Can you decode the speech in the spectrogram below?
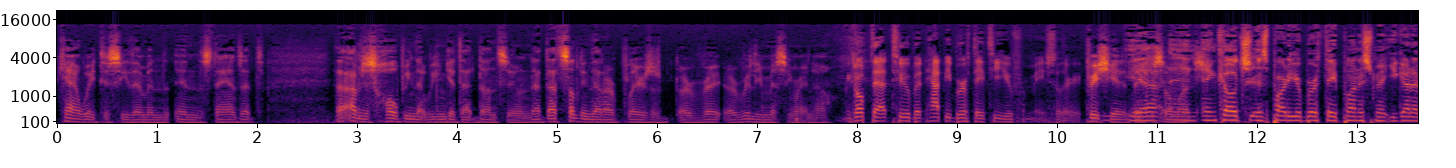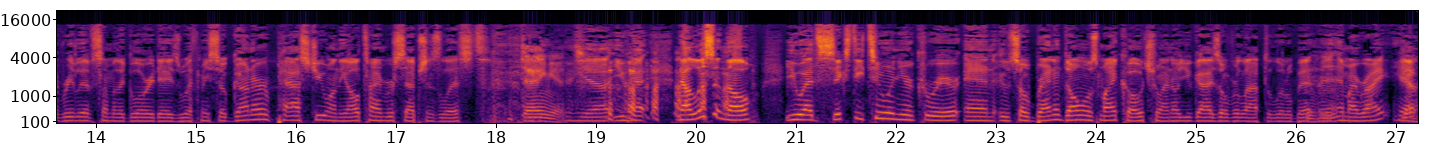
Can't wait to see them in in the stands. At I'm just hoping that we can get that done soon. That that's something that our players are are, very, are really missing right now. We hope that too. But happy birthday to you from me. So there you go. Appreciate it. Thank yeah, you so much. And, and coach, as part of your birthday punishment, you got to relive some of the glory days with me. So Gunner passed you on the all-time receptions list. Dang it. yeah, you had. now listen though, you had 62 in your career, and so Brandon Doman was my coach, who I know you guys overlapped a little bit. Mhm. Am I right? Yeah,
